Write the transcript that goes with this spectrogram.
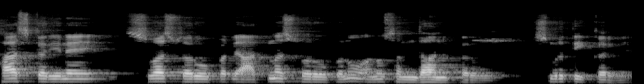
ખાસ કરીને સ્વસ્વરૂપ એટલે આત્મ સ્વરૂપનું અનુસંધાન કરવું, સ્મૃતિ કરવી.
